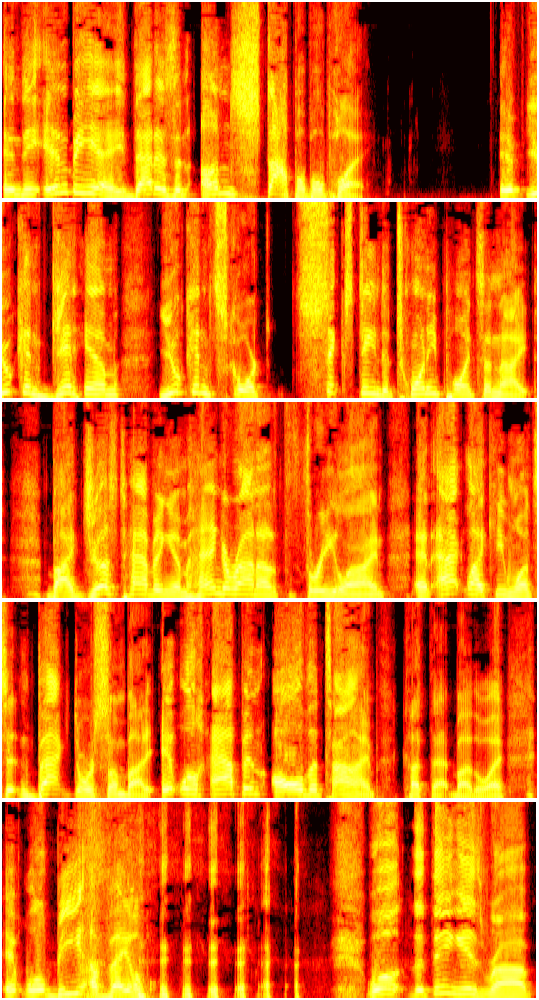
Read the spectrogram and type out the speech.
In the NBA, that is an unstoppable play. If you can get him, you can score 16 to 20 points a night by just having him hang around at the three line and act like he wants it and backdoor somebody. It will happen all the time. Cut that, by the way. It will be available. Well, the thing is, Rob,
